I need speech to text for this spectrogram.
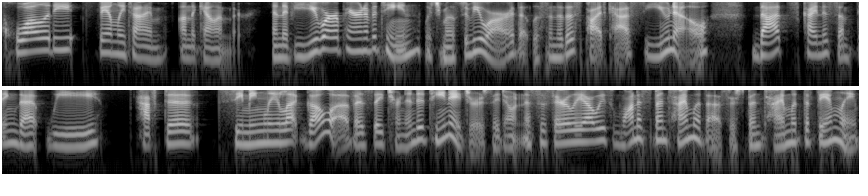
quality family time on the calendar. And if you are a parent of a teen, which most of you are that listen to this podcast, you know that's kind of something that we have to seemingly let go of as they turn into teenagers. They don't necessarily always want to spend time with us or spend time with the family.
